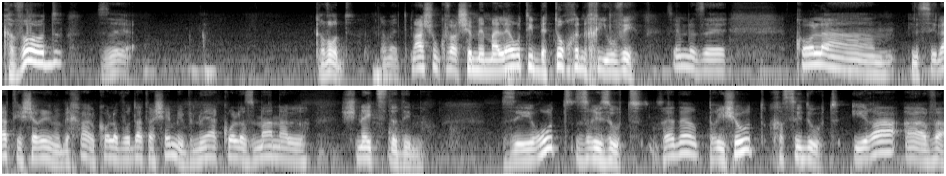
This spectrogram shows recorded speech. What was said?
כבוד זה כבוד. זאת אומרת, משהו כבר שממלא אותי בתוכן חיובי. שים לזה, כל הנסילת ישרים, ובכלל, כל עבודת השם היא בנויה כל הזמן על שני צדדים. זהירות, זריזות, בסדר? פרישות, חסידות, יראה, אהבה.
